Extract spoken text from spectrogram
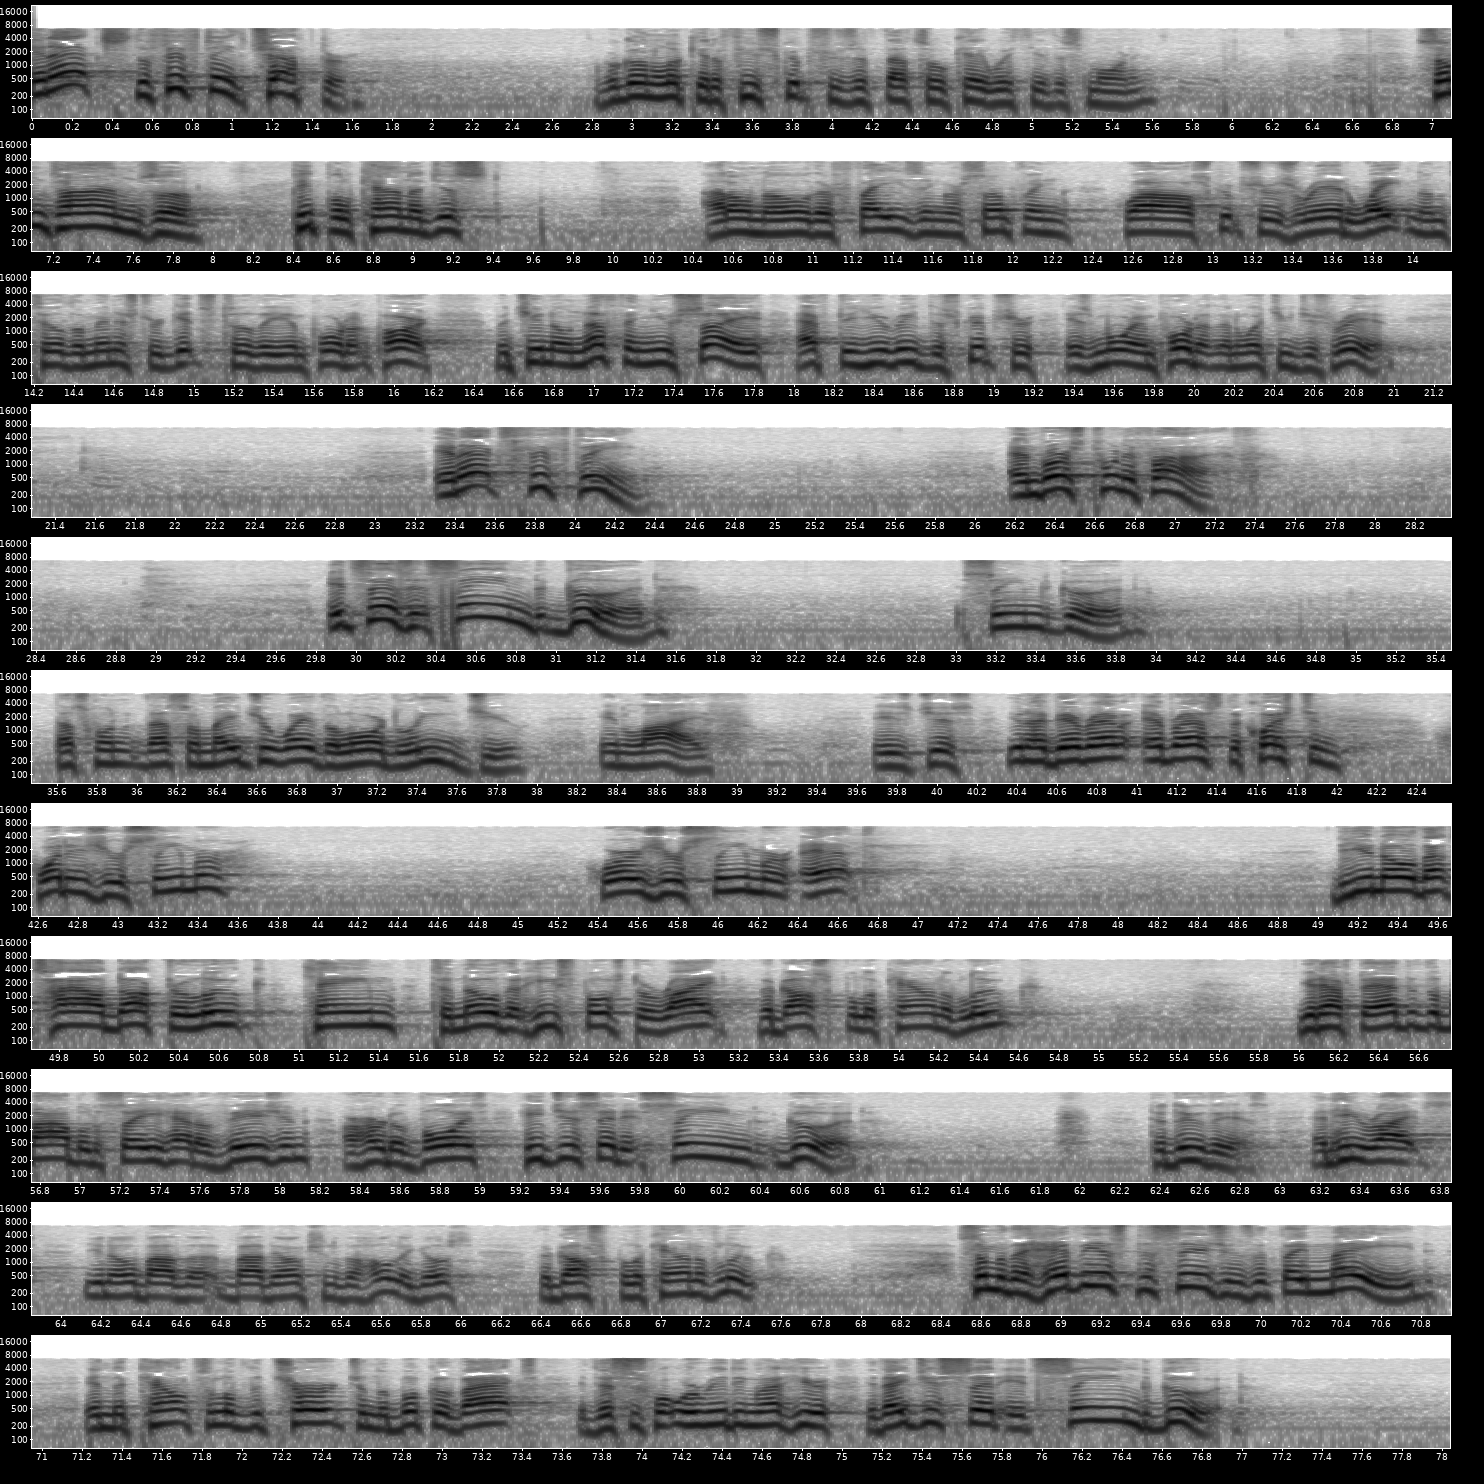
In Acts, the 15th chapter, we're going to look at a few scriptures if that's okay with you this morning. Sometimes uh, people kind of just, I don't know, they're phasing or something while Scripture is read, waiting until the minister gets to the important part. But you know, nothing you say after you read the Scripture is more important than what you just read. In Acts 15 and verse 25, it says, It seemed good. It seemed good. That's, when, that's a major way the Lord leads you in life. Is just, you know, have you ever, ever asked the question, what is your seamer? Where's your seamer at? Do you know that's how Dr. Luke came to know that he's supposed to write the gospel account of Luke? You'd have to add to the Bible to say he had a vision or heard a voice. He just said it seemed good to do this. And he writes, you know, by the, by the unction of the Holy Ghost, the gospel account of Luke. Some of the heaviest decisions that they made in the council of the church in the book of Acts, this is what we're reading right here, they just said it seemed good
